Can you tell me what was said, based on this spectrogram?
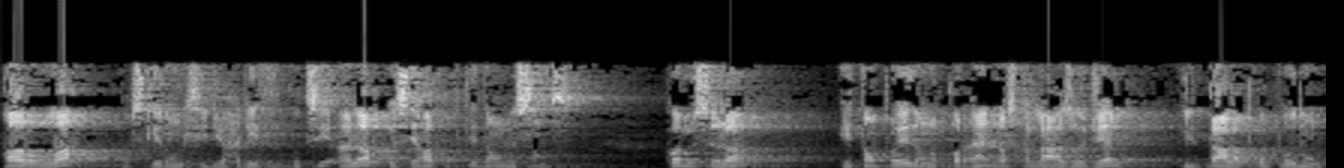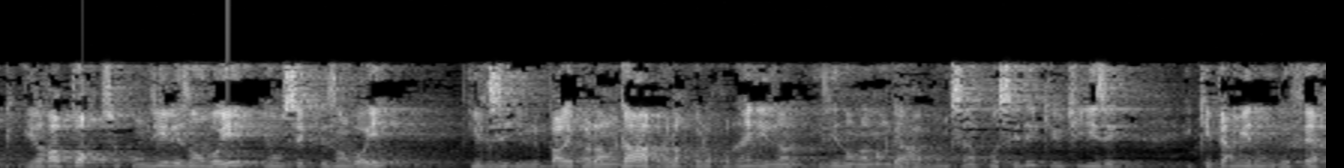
Qal Allah, pour ce qui est donc ici du hadith Qudsi, alors que c'est rapporté dans le sens. Comme cela est employé dans le Coran lorsqu'Allah Azzawajal, il parle à propos donc, il rapporte ce qu'on dit les envoyés, et on sait que les envoyés, ils, ne parlaient pas la langue arabe, alors que le Coran il, est dans la langue arabe. Donc c'est un procédé qui est utilisé, et qui est permis donc de faire,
